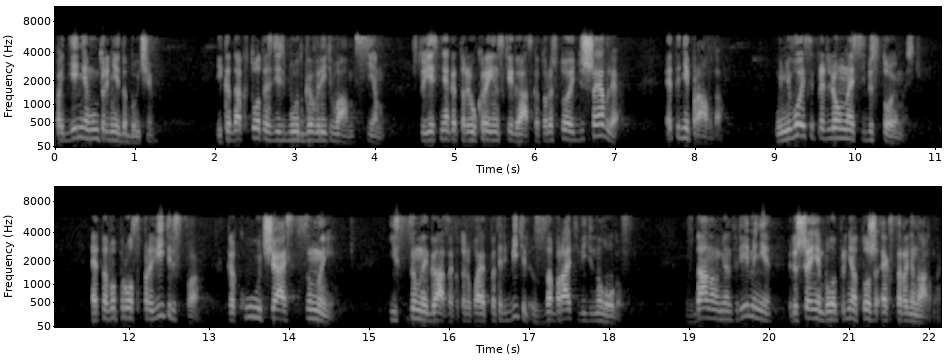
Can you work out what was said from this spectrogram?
Падение внутренней добычи. И когда кто-то здесь будет говорить вам всем, что есть некоторый украинский газ, который стоит дешевле, это неправда. У него есть определенная себестоимость. Это вопрос правительства, какую часть цены из цены газа, который платит потребитель, забрать в виде налогов. В данный момент времени решение было принято тоже экстраординарное.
